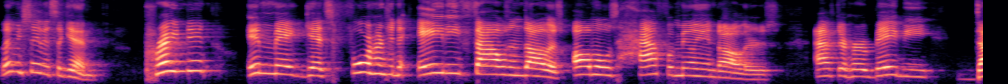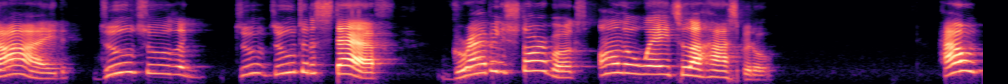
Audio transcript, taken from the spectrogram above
Let me say this again. Pregnant inmate gets $480,000, almost half a million dollars after her baby died due to the due, due to the staff grabbing Starbucks on the way to the hospital. How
